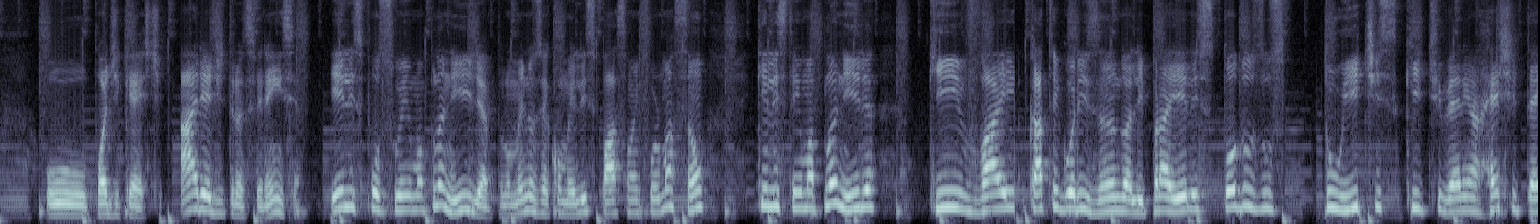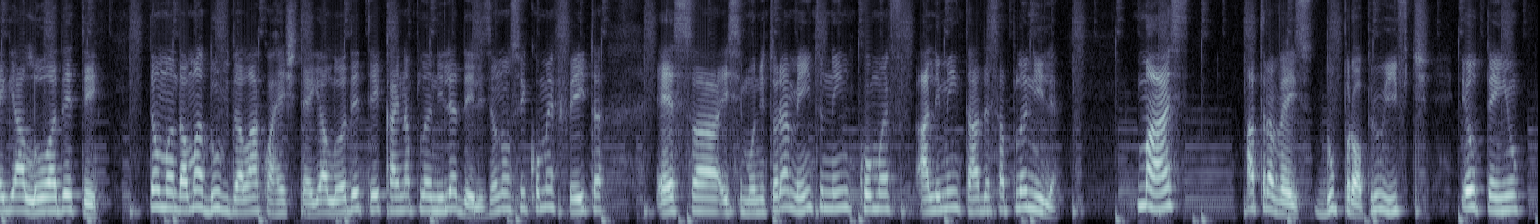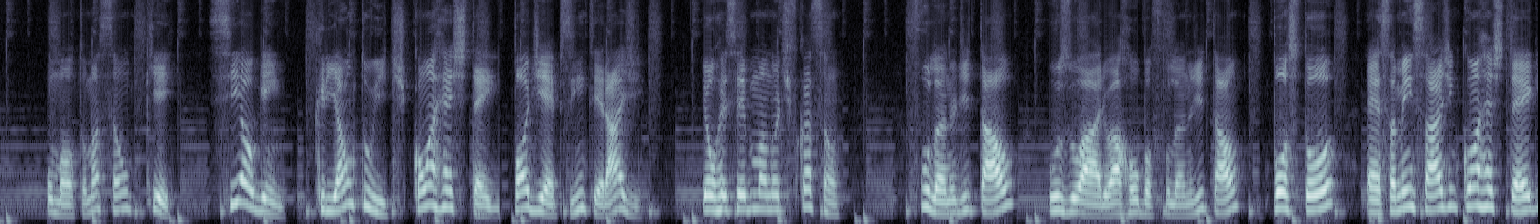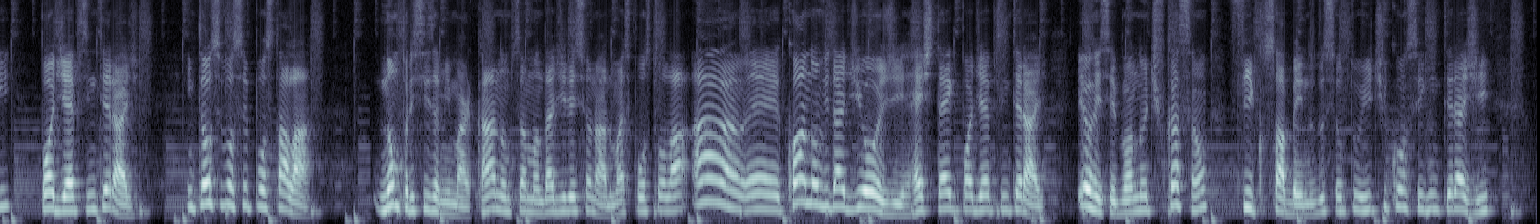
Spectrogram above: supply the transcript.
o podcast Área de Transferência, eles possuem uma planilha, pelo menos é como eles passam a informação, que eles têm uma planilha que vai categorizando ali para eles todos os tweets que tiverem a hashtag AlôADT. Então mandar uma dúvida lá com a hashtag AlôADT cai na planilha deles. Eu não sei como é feita essa, esse monitoramento, nem como é alimentada essa planilha. Mas, através do próprio IFT, eu tenho uma automação que, se alguém criar um tweet com a hashtag PodAppsInterage, eu recebo uma notificação. Fulano de tal, usuário arroba fulano de tal, postou essa mensagem com a hashtag PodAppsInterage. Então se você postar lá, não precisa me marcar, não precisa mandar direcionado, mas postou lá, ah, é, qual a novidade de hoje? Hashtag PodAppsInterage. Eu recebo uma notificação, fico sabendo do seu tweet e consigo interagir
